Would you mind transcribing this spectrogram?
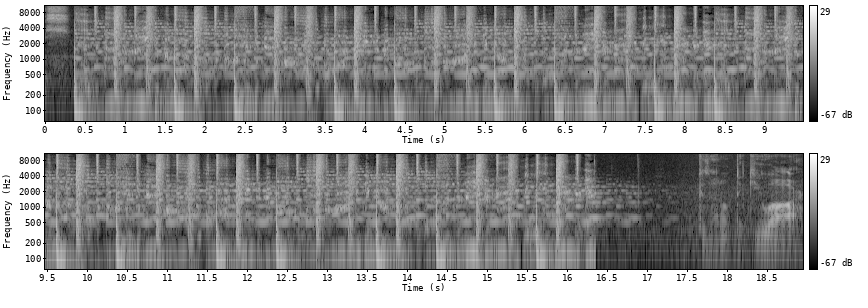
Cause I don't think you are.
